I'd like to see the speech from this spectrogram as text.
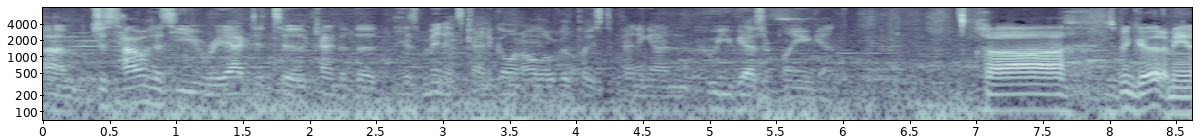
Um, just how has he reacted to kind of the his minutes kind of going all over the place depending on who you guys are playing again? Uh, he's been good. I mean,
